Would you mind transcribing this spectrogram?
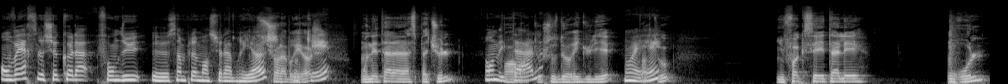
On verse le chocolat fondu euh, simplement sur la brioche. Sur la brioche. Ok. On étale à la spatule On pour avoir étale. quelque chose de régulier Ouais. partout. Une fois que c'est étalé, On roule.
